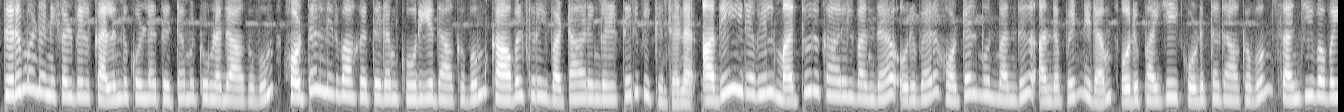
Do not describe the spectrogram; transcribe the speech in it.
திருமண நிகழ்வில் கலந்து கொள்ள திட்டமிட்டுள்ளதாகவும் ஹோட்டல் நிர்வாகத்திடம் கூறியதாகவும் காவல்துறை வட்டாரங்கள் தெரிவிக்கின்றன. அதே இரவில் மற்றொரு காரில் வந்த ஒருவர் ஹோட்டல் முன் வந்து அந்த பெண்ணிடம் ஒரு பையை கொடுத்ததாகவும் சஞ்சீவவை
